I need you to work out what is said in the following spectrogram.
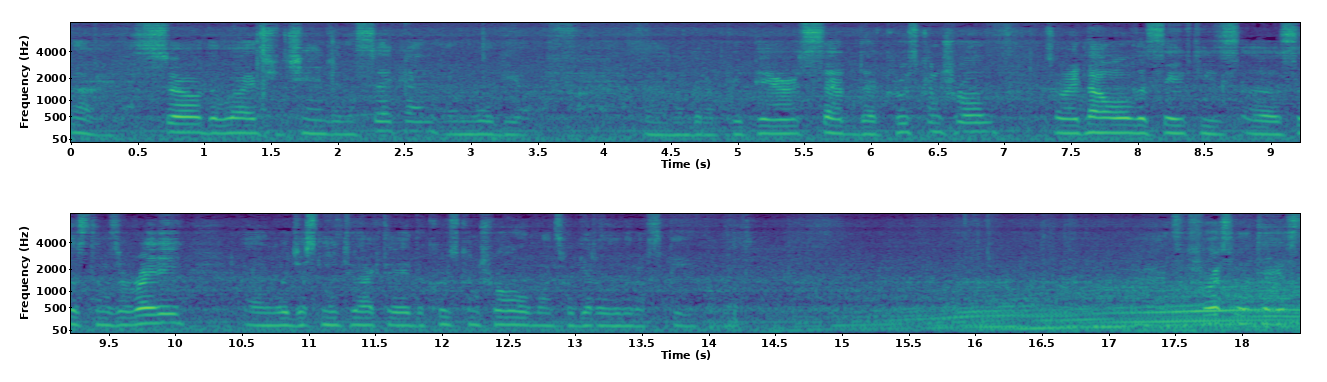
Alright, so the light should change in a second and we'll be off. And I'm going to prepare, set the cruise control. So right now all the safety uh, systems are ready and we just need to activate the cruise control once we get a little bit of speed. Right, so first we'll test,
